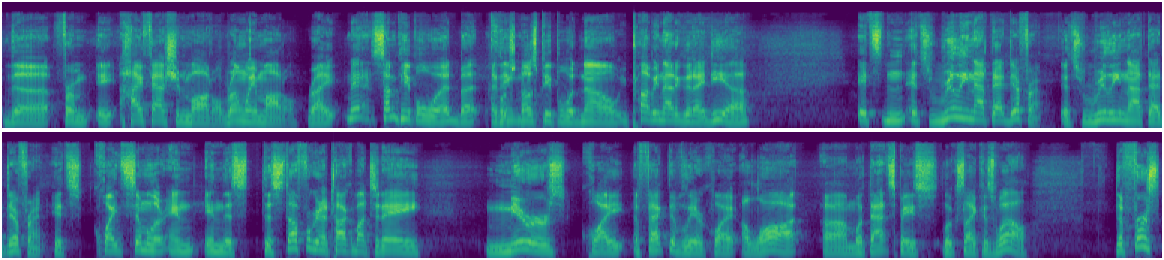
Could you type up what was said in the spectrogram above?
the from a high fashion model, runway model, right? Some people would, but I think most people would know probably not a good idea. It's it's really not that different. It's really not that different. It's quite similar, and in this the stuff we're going to talk about today mirrors quite effectively or quite a lot um, what that space looks like as well. The first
